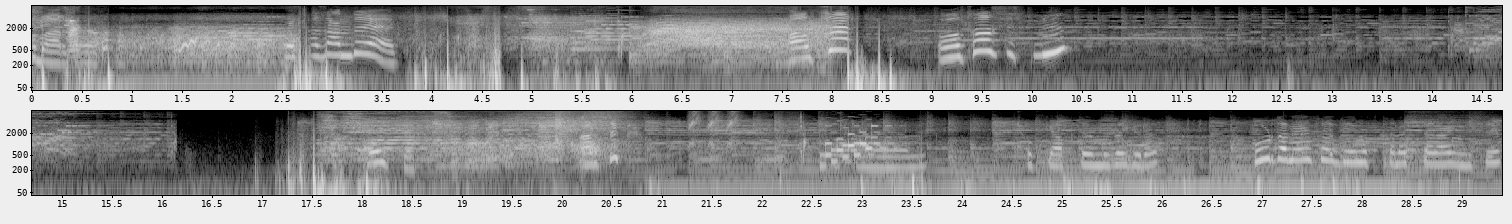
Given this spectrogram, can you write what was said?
Oldu arkadaşlar. Ve kazandık. Altı. Altı asist mi? Neyse. Artık çok yaptığımıza göre buradan en sevdiğiniz karakter hangisi?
